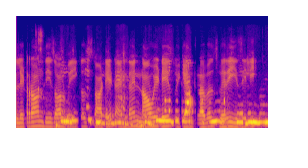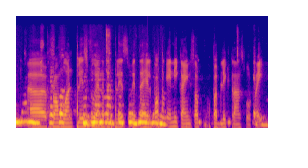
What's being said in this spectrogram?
later on these all vehicle started and then now it is we can travel very easily from one place to another place with the help of any kinds of public transport right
